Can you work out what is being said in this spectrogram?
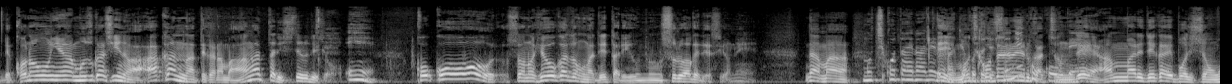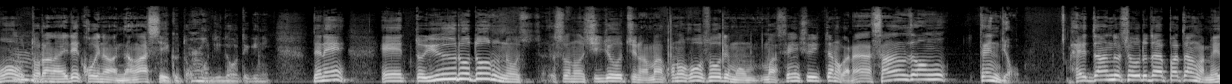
で、この運用は難しいのは赤になってからまあ上がったりしてるでしょ。ええ。ここを、その評価損が出たりうんするわけですよね。だからまあ、持ちこたえられるかええ、持ちこ。たえられるかっつうんで、ここあんまりでかいポジションを取らないで、こういうのは流していくと、もう自動的に。でね、えーっと、ユーロドルのその市場っていうのは、まあ、この放送でも、まあ、先週言ったのかな、三尊天井。ヘッドショルダーパターンが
